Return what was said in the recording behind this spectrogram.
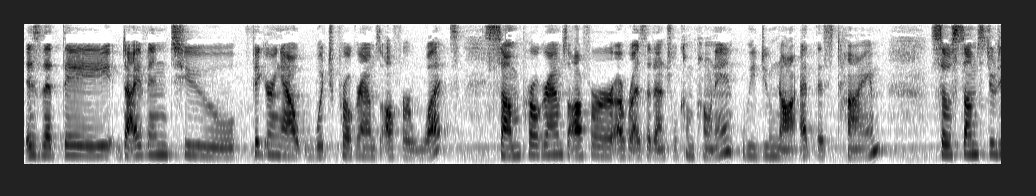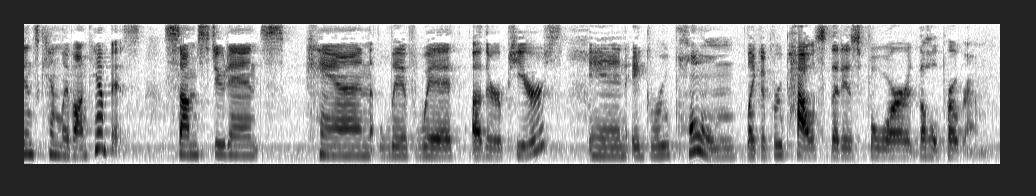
is that they dive into figuring out which programs offer what. Some programs offer a residential component. We do not at this time. So some students can live on campus. Some students can live with other peers in a group home, like a group house that is for the whole program.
